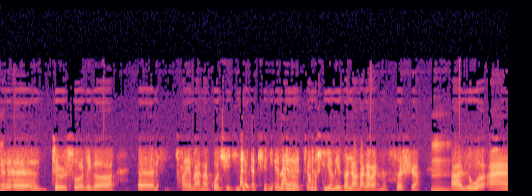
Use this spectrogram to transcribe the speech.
呃，就是说这个呃，创业板呢，过去几年的平均的整体盈利增长大概百分之四十，嗯，啊，如果按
